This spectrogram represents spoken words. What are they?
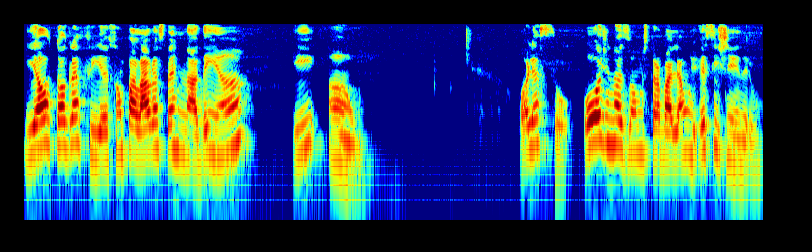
e a ortografia são palavras terminadas em an e ão. Olha só, hoje nós vamos trabalhar esse gênero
